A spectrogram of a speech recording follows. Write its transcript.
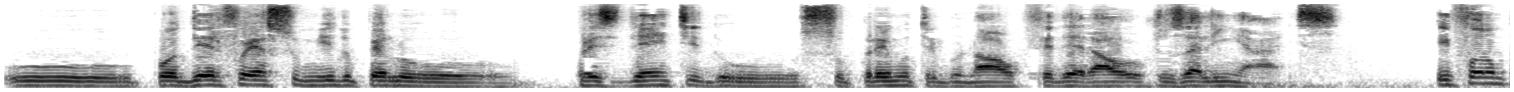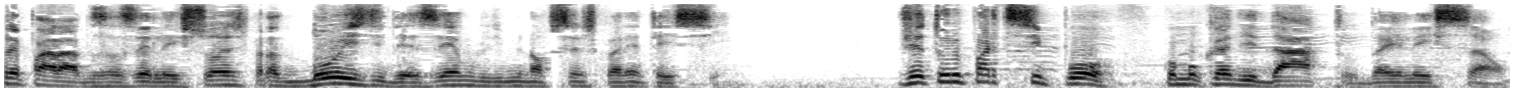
o poder foi assumido pelo presidente do Supremo Tribunal Federal, José Linhares. E foram preparadas as eleições para 2 de dezembro de 1945. Getúlio participou como candidato da eleição,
